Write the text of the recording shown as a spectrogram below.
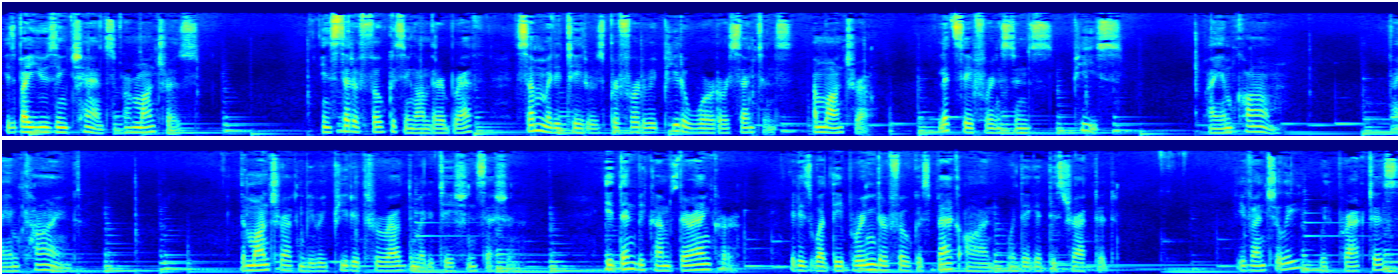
is by using chants or mantras. Instead of focusing on their breath, some meditators prefer to repeat a word or sentence, a mantra. Let's say, for instance, peace. I am calm. I am kind. The mantra can be repeated throughout the meditation session. It then becomes their anchor. It is what they bring their focus back on when they get distracted. Eventually, with practice,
